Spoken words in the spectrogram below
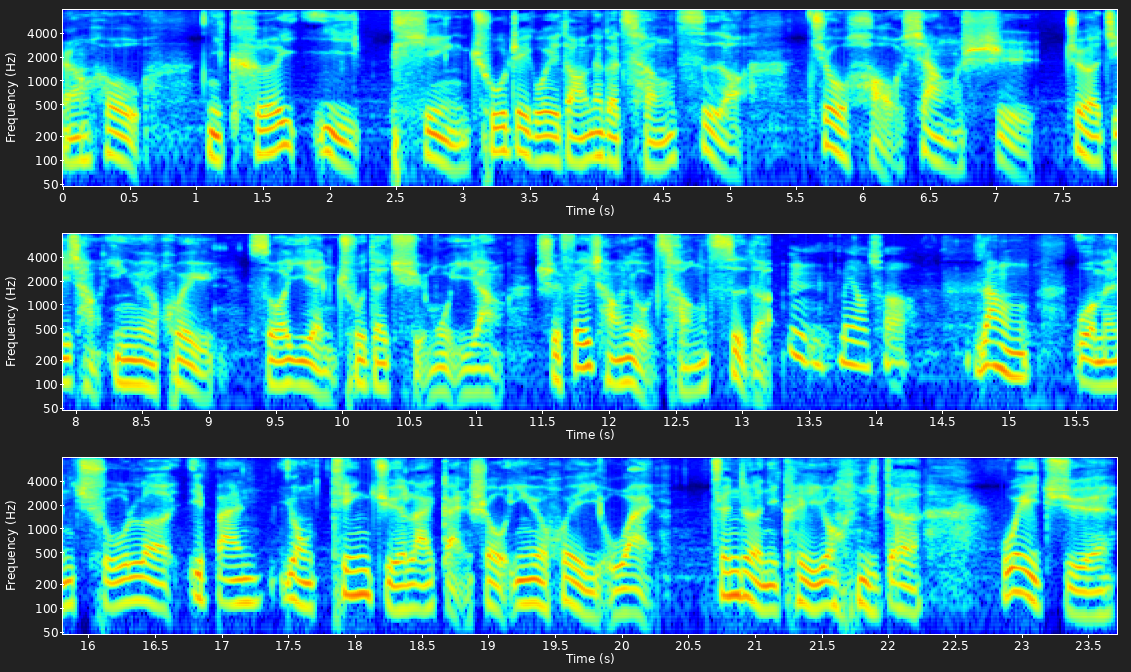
然后你可以品出这个味道，那个层次啊，就好像是这几场音乐会所演出的曲目一样，是非常有层次的。嗯，没有错。让我们除了一般用听觉来感受音乐会以外，真的你可以用你的味觉，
